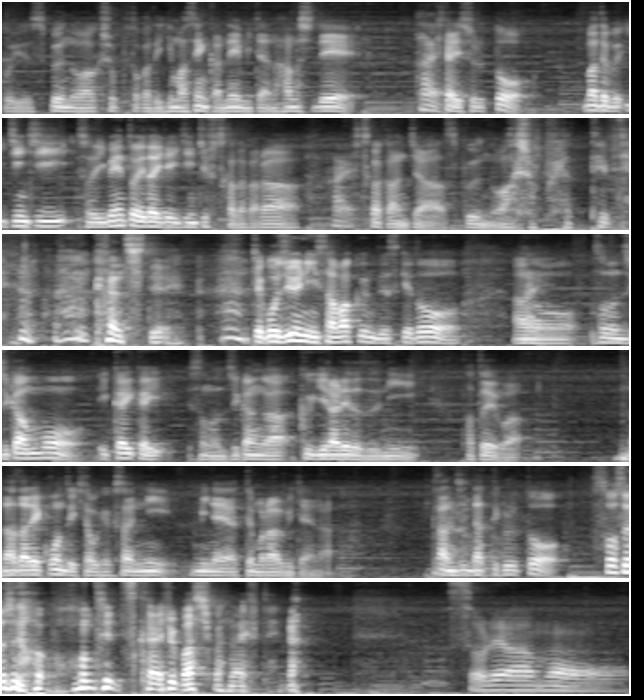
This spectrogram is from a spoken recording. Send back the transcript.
そういうスプーンのワークショップとかできませんかねみたいな話では来たりすると、まあでも1日そのイベントは大体1日2日だからはい。2日間じゃあスプーンのワークショップやってみたいな感じで。じゃあ50人さばくんですけどあの、その時間も一回一回その時間が区切られずに例えばなだれ込んできたお客さんにみんなやってもらうみたいな感じになってくるとそうすると本当に使える場所がないみたいな。それはも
